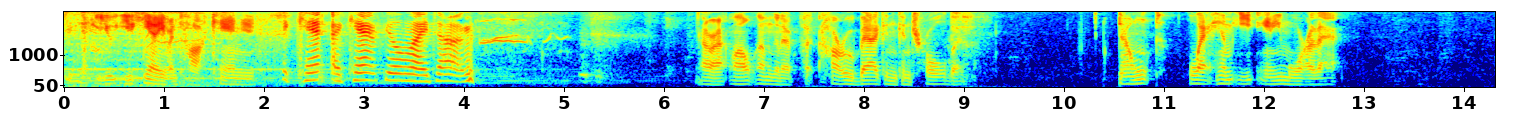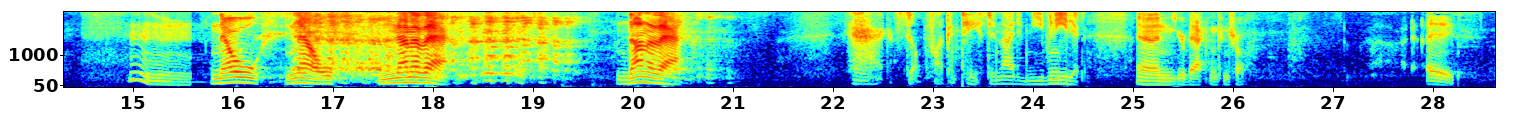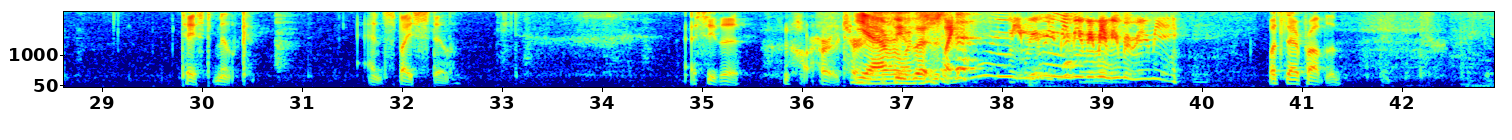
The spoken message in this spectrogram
You you can't even talk, can you? I can't. I can't feel my tongue. All right. Well, I'm gonna put Haru back in control, but don't let him eat any more of that. Hmm. No, no, none of that. None of that. Ah, I can still fucking taste it, and I didn't even eat it. And you're back in control. I taste milk and spice still. I see the her turns. Yeah, sees everyone's the, just like. What's their problem?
